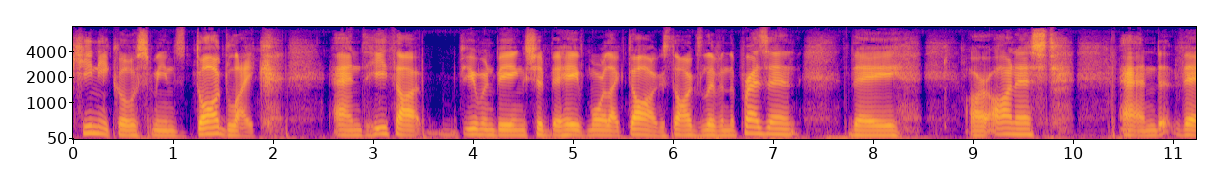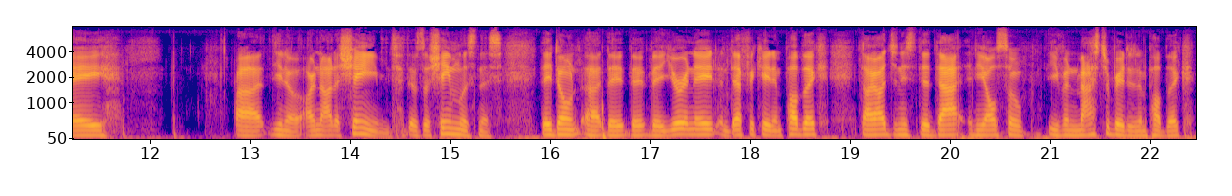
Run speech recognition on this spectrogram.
kynikos means dog like. And he thought human beings should behave more like dogs. Dogs live in the present, they are honest, and they uh, you know, are not ashamed. There's a shamelessness. They don't. Uh, they, they they urinate and defecate in public. Diogenes did that, and he also even masturbated in public.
